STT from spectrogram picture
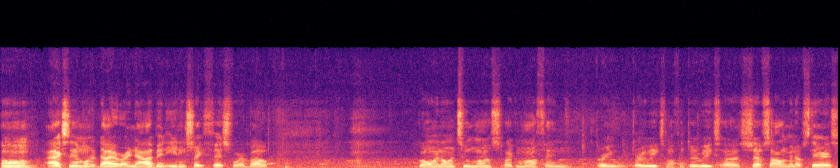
Um, actually, I'm on a diet right now. I've been eating straight fish for about going on two months, like a month and three three weeks, month and three weeks. Uh, Chef Solomon upstairs,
